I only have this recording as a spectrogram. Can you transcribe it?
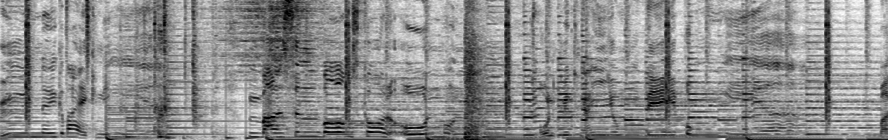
គឺនៅក្បែរគ្នាបើសិនបងស្គាល់អូនមុនអូនគ្មានថ្ងៃយំទេពុកងារបើ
